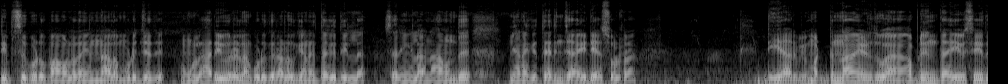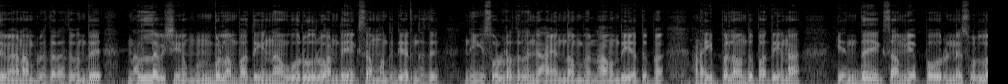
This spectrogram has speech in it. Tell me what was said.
டிப்ஸு கொடுப்பேன் அவ்வளோதான் என்னால் முடிஞ்சது. உங்களுக்கு அறிவுரைலாம் கொடுக்குற அளவுக்கு எனக்கு தகுதி இல்லை. சரிங்களா? நான் வந்து எனக்கு தெரிஞ்ச ஐடியா சொல்கிறேன் டிஆர்பி மட்டும்தான் எழுதுவேன் அப்படின்னு தயவு செய்து வேணாம் பிரதர் அது வந்து நல்ல விஷயம். முன்பெல்லாம் பார்த்தீங்கன்னா ஒரு ஒரு ஆண்டும் எக்ஸாம் வந்துகிட்டே இருந்தது. நீங்கள் சொல்கிறதெல்லாம் நியாயம்தான். நான் வந்து ஏற்றுப்பேன் ஆனால் இப்போல்லாம் வந்து பார்த்தீங்கன்னா எந்த எக்ஸாம் எப்போ வரும்னே சொல்ல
